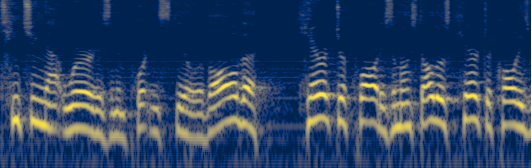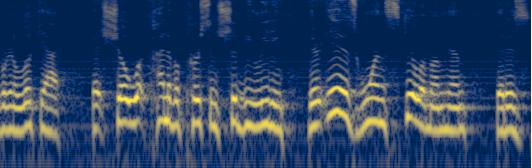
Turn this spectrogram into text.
Teaching that Word is an important skill. Of all the character qualities, amongst all those character qualities we're going to look at that show what kind of a person should be leading, there is one skill among them that is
